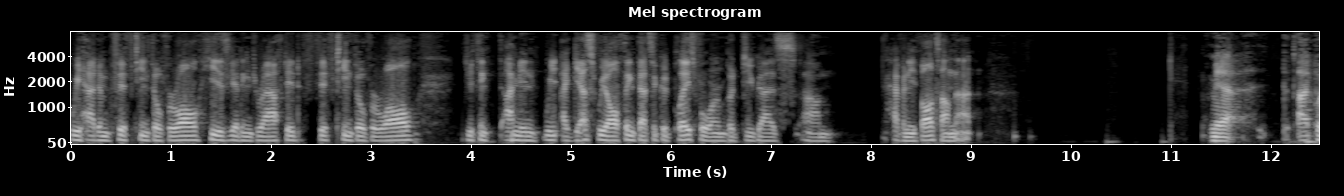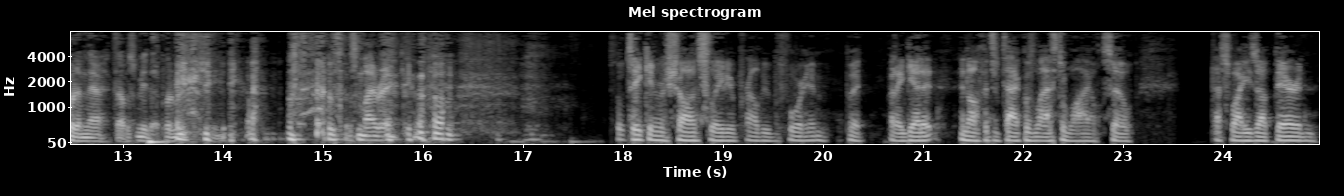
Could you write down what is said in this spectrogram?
We had him 15th overall. He is getting drafted 15th overall. Do you think? I mean, we I guess we all think that's a good place for him, but do you guys um, have any thoughts on that? Yeah, I put him there. That was me that put him. that was my ranking. So taking Rashod Slater probably before him, but but I get it. An offensive tackles last a while, so that's why he's up there. And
